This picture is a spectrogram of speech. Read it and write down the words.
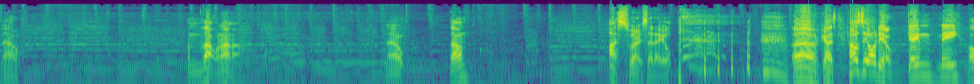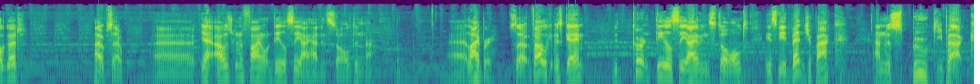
No. I'm that one, aren't No. That one? I swear it said A up. uh, guys, how's the audio? Game, me, all good? I hope so. Uh, yeah, I was going to find what DLC I had installed, didn't I? Uh, library. So, if I look at this game, the current DLC I have installed is the Adventure Pack and the Spooky Pack.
